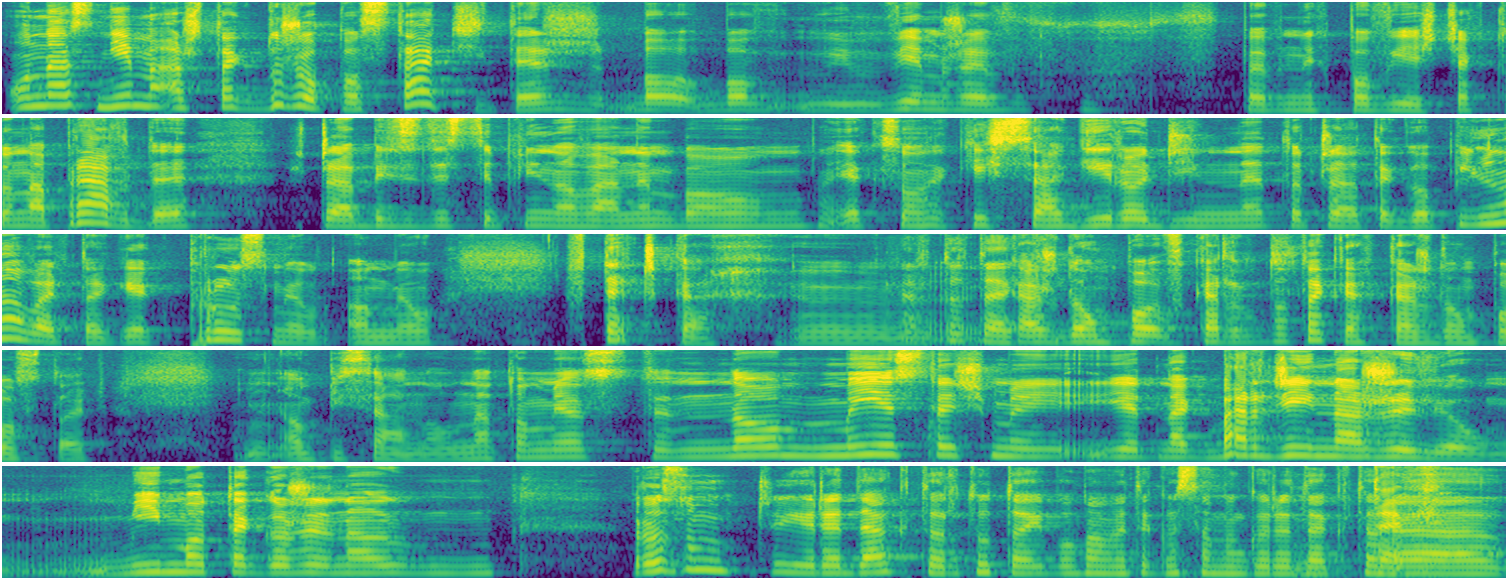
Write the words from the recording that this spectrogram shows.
u nas nie ma aż tak dużo postaci też, bo, bo wiem, że w, w pewnych powieściach to naprawdę trzeba być zdyscyplinowanym, bo jak są jakieś sagi rodzinne, to trzeba tego pilnować, tak jak Prus miał, on miał w teczkach, y, Kartoteki. każdą, w kartotekach każdą postać opisaną. Natomiast no, my jesteśmy jednak bardziej na żywioł, mimo tego, że no, rozum, Czyli redaktor tutaj, bo mamy tego samego redaktora, Tak.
